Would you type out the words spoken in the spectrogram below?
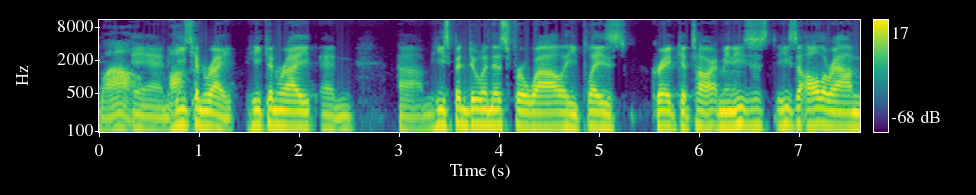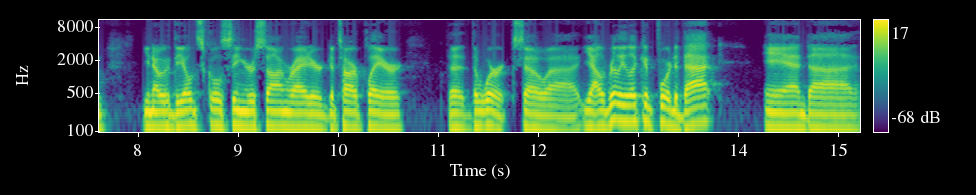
Wow, and awesome. he can write. He can write, and um, he's been doing this for a while. He plays great guitar. I mean, he's just he's all around, you know, the old school singer, songwriter, guitar player, the the work. So uh, yeah, really looking forward to that. And uh,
